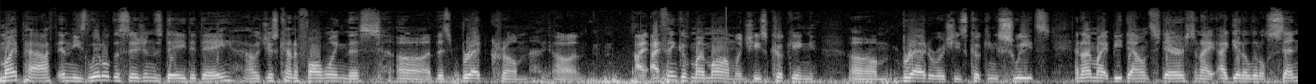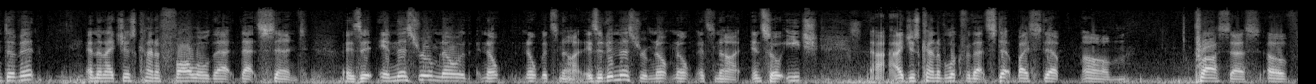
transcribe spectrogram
my path in these little decisions day to day, I was just kind of following this uh, this breadcrumb. Uh, I, I, think of my mom when she's cooking um, bread or when she's cooking sweets, and I might be downstairs and I, I get a little scent of it, and then I just kind of follow that that scent. Is it in this room? No, nope, nope, it's not. Is it in this room? Nope, nope, it's not. And so each, I just kind of look for that step by step process of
